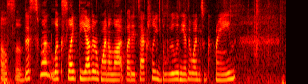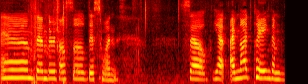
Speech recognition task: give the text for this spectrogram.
also this one. Looks like the other one a lot, but it's actually blue and the other one's green. And then there's also this one. So, yeah, I'm not playing them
